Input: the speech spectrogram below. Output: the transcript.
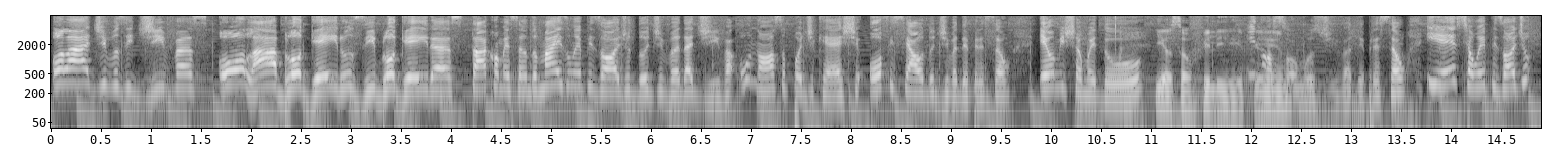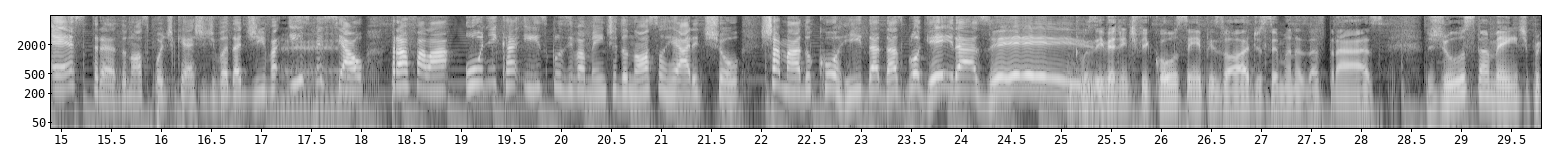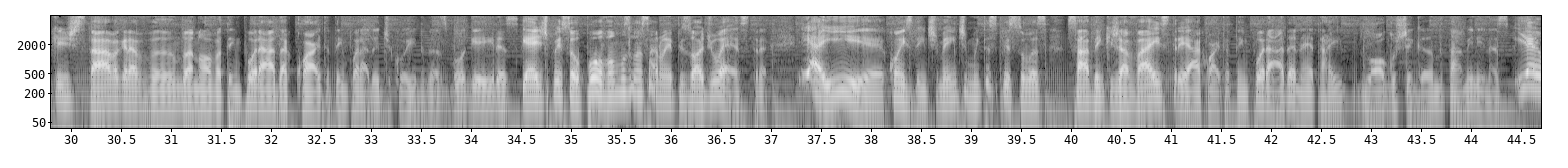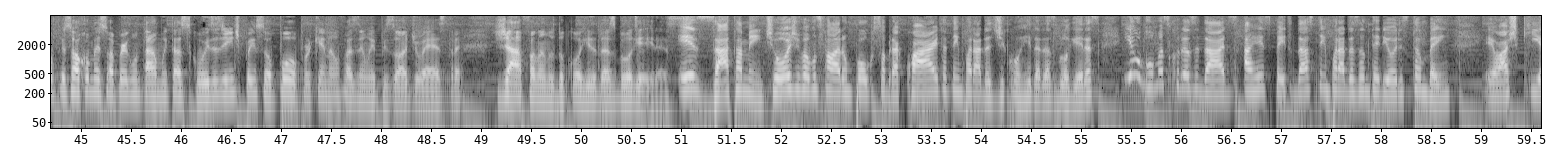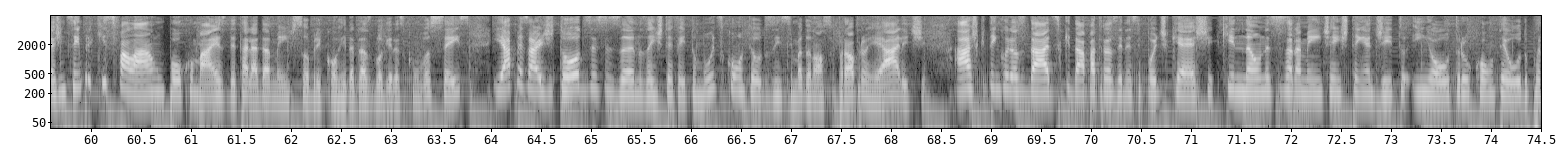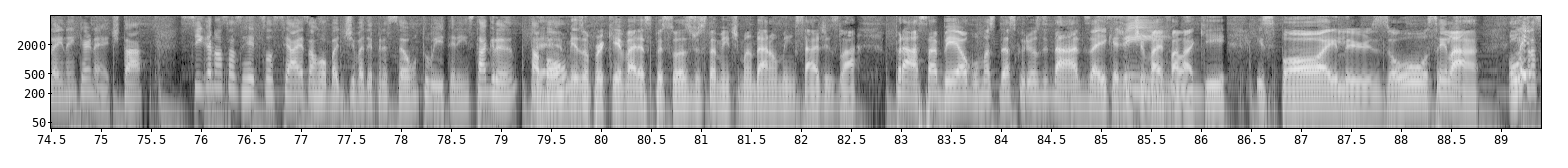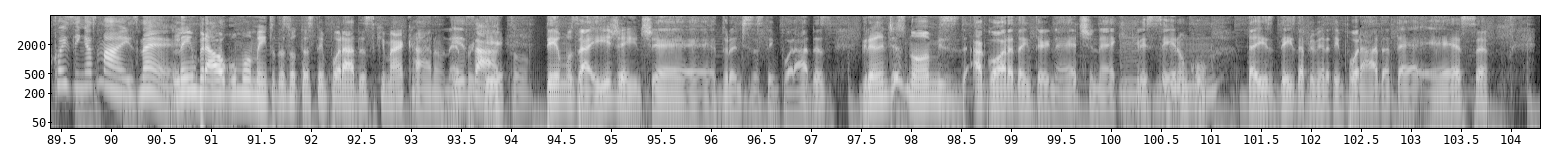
Olá, divos e divas! Olá, blogueiros e blogueiras! Tá começando mais um episódio do Diva da Diva, o nosso podcast oficial do Diva Depressão. Eu me chamo Edu. E eu sou o Felipe. E nós somos Diva Depressão. E esse é um episódio extra do nosso podcast Diva da Diva, é. especial para falar única e exclusivamente do nosso reality show chamado Corrida das Blogueiras. Ei! Inclusive, a gente ficou sem episódios semanas atrás, justamente porque a gente estava gravando a nova temporada, a quarta temporada de Corrida das Blogueiras. E aí a gente pensou, pô, vamos lançar um episódio extra. E aí, coincidentemente, muitas pessoas sabem que já vai estrear a quarta temporada, né? Tá aí logo chegando, tá, meninas? E aí o pessoal começou a perguntar muitas coisas e a gente pensou, pô, por que não fazer um episódio extra já falando do Corrida das Blogueiras? Exatamente. Hoje vamos falar um pouco sobre a quarta temporada de Corrida das Blogueiras e algumas curiosidades a respeito das temporadas anteriores também. Eu acho que a gente sempre quis falar um pouco mais detalhadamente sobre Corrida das Blogueiras com vocês. E apesar de todos esses anos a gente ter feito muitos conteúdos em cima do nosso próprio reality, acho que tem curiosidades que dá para trazer nesse podcast que não necessariamente a gente tenha dito em outro conteúdo por aí na internet, tá? Siga nossas redes sociais, arroba Diva Depressão, Twitter e Instagram, tá é, bom? Mesmo porque várias pessoas justamente mandaram mensagens lá pra saber algumas das curiosidades aí que a gente vai falar aqui. Spoilers, ou sei lá. Outras coisinhas mais, né? Lembrar algum momento das outras temporadas que marcaram, né? Exato. Porque temos aí, gente, é, durante essas temporadas, grandes nomes agora da internet, né? Que uhum. cresceram com desde, desde a primeira temporada até essa.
